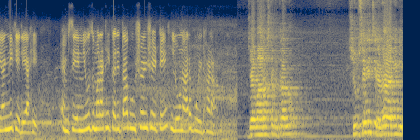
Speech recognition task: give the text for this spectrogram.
यांनी केले आहे. एम सी एन न्यूज मराठीकरिता भूषण शेटे लोणार बुलढाणा. जय महाराष्ट्र मित्रांनो. शिवसेनेची रणरागिणी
